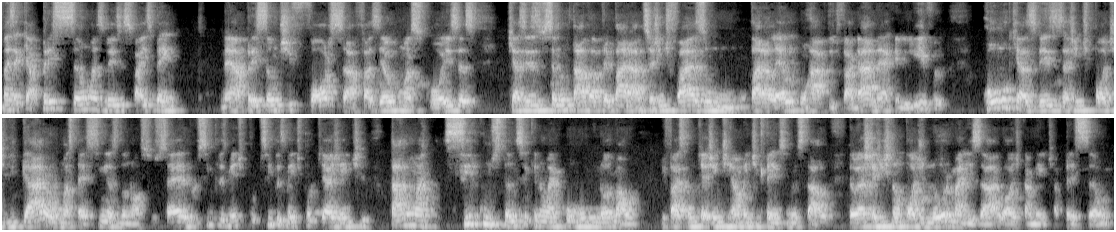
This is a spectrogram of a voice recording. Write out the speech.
mas é que a pressão às vezes faz bem. Né? A pressão te força a fazer algumas coisas que às vezes você não estava preparado. Se a gente faz um, um, paralelo com Rápido e Devagar, né, aquele livro, como que às vezes a gente pode ligar algumas pecinhas do nosso cérebro simplesmente, simplesmente porque a gente está numa circunstância que não é comum e normal e faz com que a gente realmente pense no estalo. Então, eu acho que a gente não pode normalizar, logicamente, a pressão,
